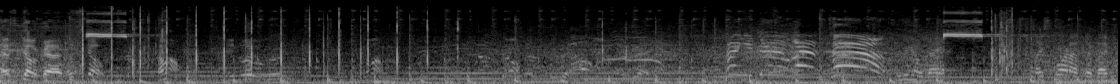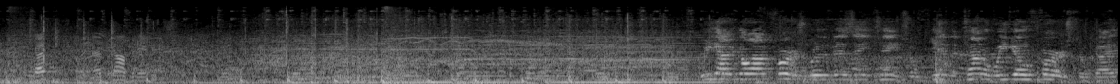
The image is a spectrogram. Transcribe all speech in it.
Let's go, guys. Let's go. Smart out baby. Okay? That's confident. We got to go out first. We're the visiting team. So get in the tunnel. We go first, okay?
